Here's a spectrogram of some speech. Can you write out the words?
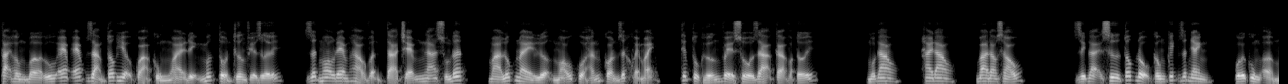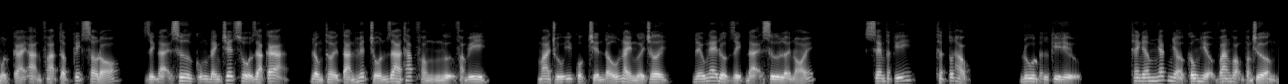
tại hồng bờ uff giảm tốc hiệu quả cùng ngoài định mức tổn thương phía dưới, rất mau đem hảo vận tả chém ngã xuống đất mà lúc này lượng máu của hắn còn rất khỏe mạnh, tiếp tục hướng về sổ dạ cả vào tới. Một đao, hai đao, ba đao sáu. Dịch đại sư tốc độ công kích rất nhanh, cuối cùng ở một cái ạn phạ tập kích sau đó, dịch đại sư cũng đánh chết sổ dạ cả, đồng thời tàn huyết trốn ra tháp phòng ngự phạm vi. Mà chú ý cuộc chiến đấu này người chơi, đều nghe được dịch đại sư lời nói. Xem thật kỹ, thật tốt học. Đu kỳ hiệu. Thanh âm nhắc nhở công hiệu vang vọng toàn trường,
